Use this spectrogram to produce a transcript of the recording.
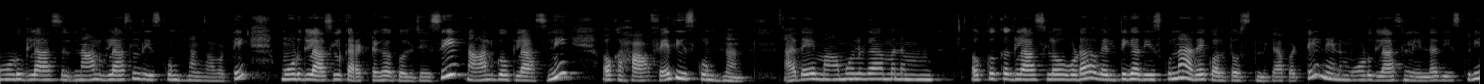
మూడు గ్లాసులు నాలుగు గ్లాసులు తీసుకుంటున్నాం కాబట్టి మూడు గ్లాసులు కరెక్ట్గా కొలిచేసి నాలుగో గ్లాస్ని ఒక హాఫే తీసుకుంటున్నాను. అదే మామూలుగా మనం ఒక్కొక్క గ్లాస్లో కూడా వెల్తిగా తీసుకున్న అదే కొలత వస్తుంది. కాబట్టి నేను మూడు గ్లాసులు నిండా తీసుకుని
